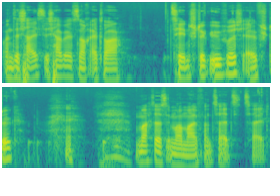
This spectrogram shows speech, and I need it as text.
Und das heißt, ich habe jetzt noch etwa zehn Stück übrig, elf Stück. Mach das immer mal von Zeit zu Zeit.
